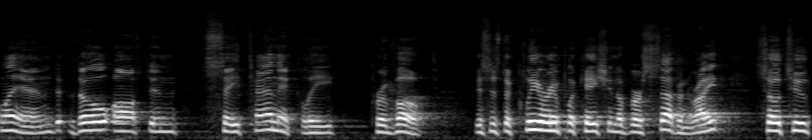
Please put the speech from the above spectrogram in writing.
planned, though often satanically provoked. This is the clear implication of verse 7, right? So to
